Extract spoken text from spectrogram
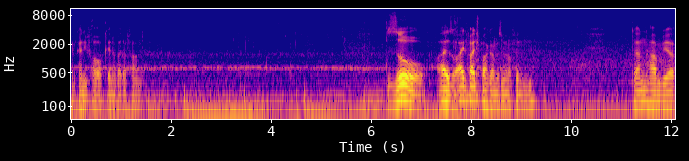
Dann kann die Frau auch gerne weiterfahren. So, also einen Falschparker müssen wir noch finden. Dann haben wir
